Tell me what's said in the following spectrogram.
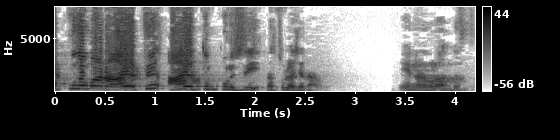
அற்புதமான ஆயத்து ஆயத்துல் குருசி. ரசூல்லா சொன்னாங்க. ஏன் அவ்வளவு அந்தஸ்து?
